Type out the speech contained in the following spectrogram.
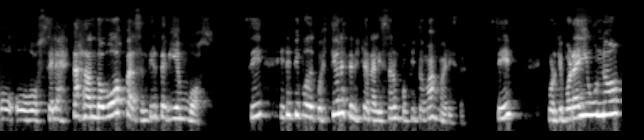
o, se la estás dando vos para sentirte bien vos, ¿sí? Este tipo de cuestiones tenés que analizar un poquito más, Marisa, ¿sí? Porque por ahí uno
